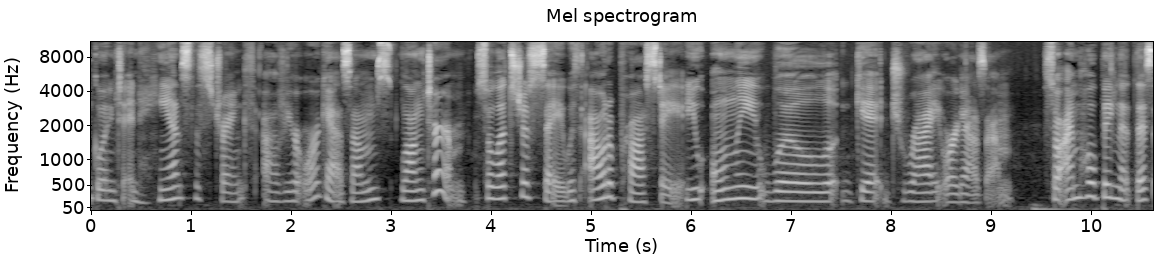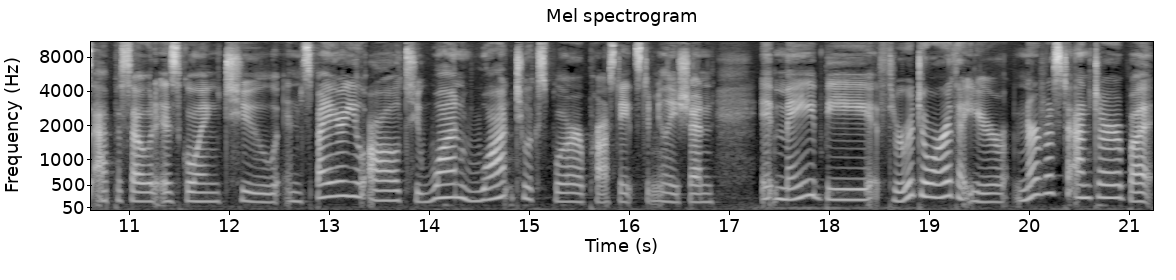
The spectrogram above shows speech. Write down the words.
going to enhance the strength of your orgasms long term. So let's just say without a prostate, you only will get dry orgasm. So I'm hoping that this episode is going to inspire you all to one, want to explore prostate stimulation. It may be through a door that you're nervous to enter, but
